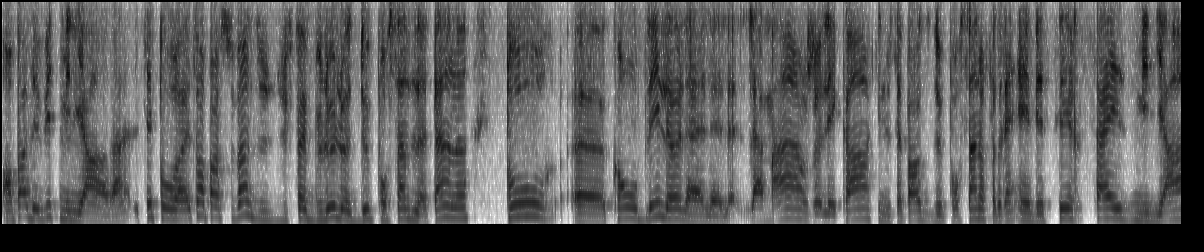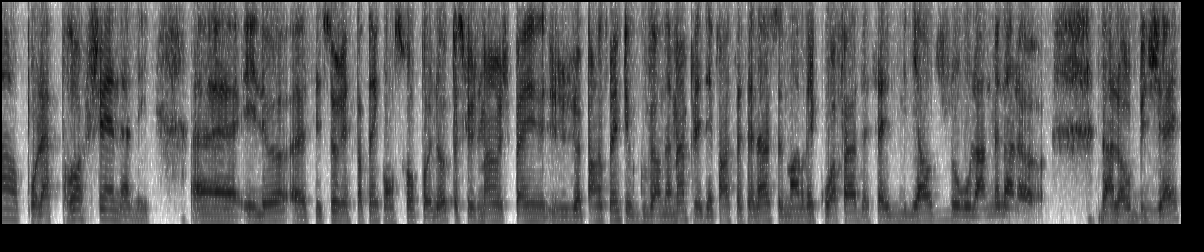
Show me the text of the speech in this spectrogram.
On parle de 8 milliards. Hein. Tu sais, pour, euh, on parle souvent du, du fabuleux là, 2 de l'OTAN. Pour euh, combler là, la, la, la- marge, l'écart qui nous sépare du 2% il faudrait investir 16 milliards pour la prochaine année. Euh, et là, euh, c'est sûr et certain qu'on ne sera pas là parce que je, pense- même que le gouvernement et les dépenses nationales se demanderaient quoi faire de 16 milliards du jour au lendemain dans leur dans leur budget.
